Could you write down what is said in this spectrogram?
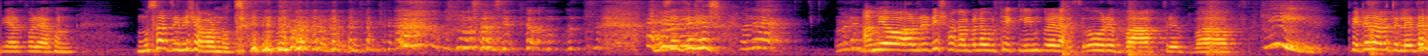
দেওয়ার পরে এখন মুসা জিনিস আবার মুছে মুসা জিনিস আমি অলরেডি সকালবেলা উঠে ক্লিন করে রাখছি। ওরে বাপ রে বাপ। কি? ফেটে যাবে তো লেদার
